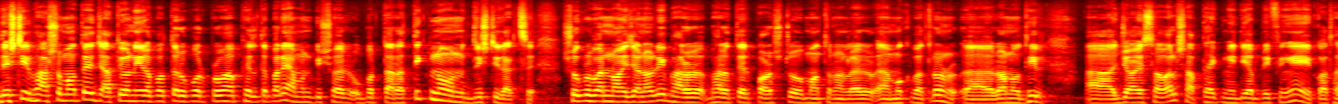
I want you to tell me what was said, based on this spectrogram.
দেশটির ভাষ্যমতে জাতীয় নিরাপত্তার উপর প্রভাব ফেলতে পারে এমন বিষয়ের উপর তারা তীক্ষ্ণ দৃষ্টি রাখছে। শুক্রবার নয় জানুয়ারি ভার- ভারতের পররাষ্ট্র মন্ত্রণালয়ের মুখপাত্র রণধীর জয় সওয়াল সাপ্তাহিক মিডিয়া ব্রিফিংয়ে এ কথা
